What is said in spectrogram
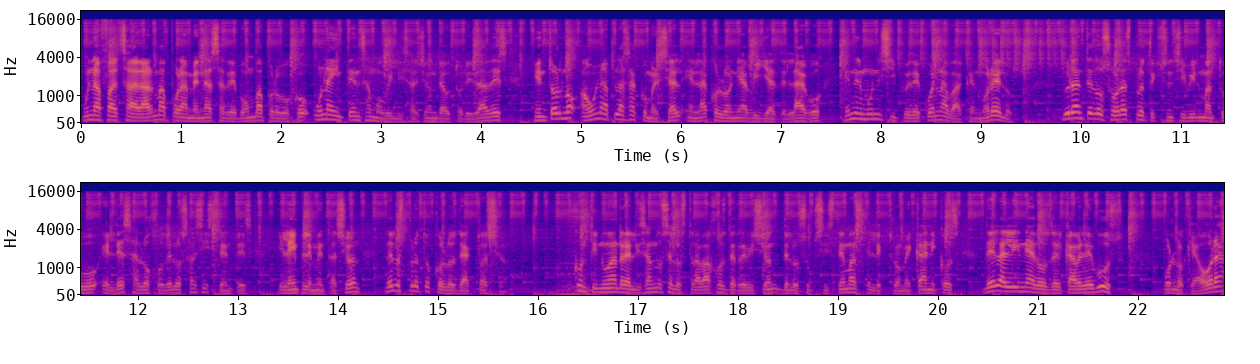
Una falsa alarma por amenaza de bomba provocó una intensa movilización de autoridades en torno a una plaza comercial en la colonia Villas del Lago, en el municipio de Cuernavaca, en Morelos. Durante dos horas, Protección Civil mantuvo el desalojo de los asistentes y la implementación de los protocolos de actuación. Continúan realizándose los trabajos de revisión de los subsistemas electromecánicos de la línea 2 del cable bus, por lo que ahora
